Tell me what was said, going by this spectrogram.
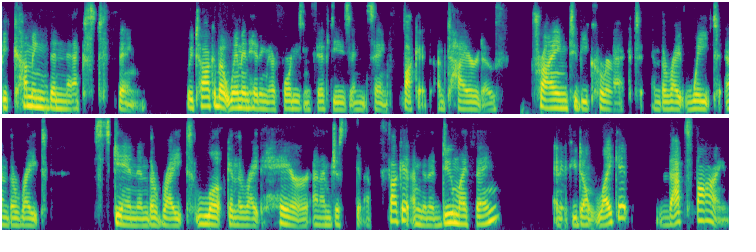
becoming the next thing. We talk about women hitting their 40s and 50s and saying fuck it i'm tired of trying to be correct and the right weight and the right skin and the right look and the right hair and i'm just gonna fuck it i'm gonna do my thing. And if you don't like it that's fine.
